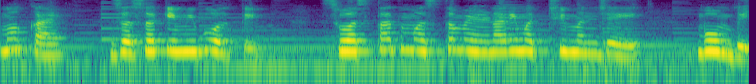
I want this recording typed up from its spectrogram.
मग काय? जसं की मी बोलते स्वस्तात मस्त मिळणारी मच्छी म्हणजे बोंबे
